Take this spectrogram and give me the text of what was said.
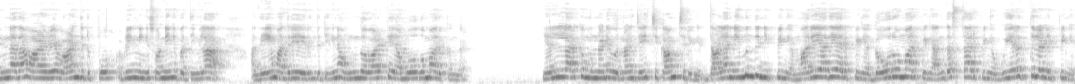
என்ன தான் வாழவே வாழ்ந்துட்டு போ அப்படின்னு நீங்கள் சொன்னீங்க பார்த்தீங்களா அதே மாதிரியே இருந்துட்டீங்கன்னா உங்கள் வாழ்க்கை அமோகமாக இருக்குங்க. எல்லாருக்கும் முன்னாடி ஒரு நாள் ஜெயிச்சு காமிச்சிருங்க. தலை நிமிந்து நிற்பீங்க மரியாதையாக இருப்பீங்க. கௌரவமாக இருப்பீங்க. அந்தஸ்தாக இருப்பீங்க. உயரத்தில் நிற்பீங்க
